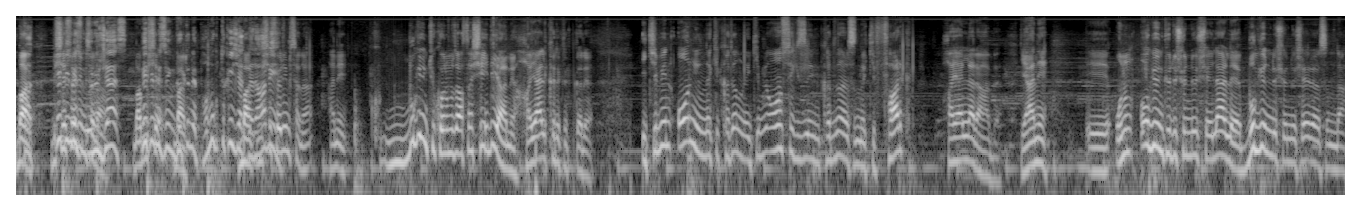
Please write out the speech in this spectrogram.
bak, bak, bir şey hepimiz söyleyeyim sana. öleceğiz. Bak, bir şey- Hepimizin bak. götüne pamuk tıkayacaklar Bak abi. bir şey söyleyeyim sana. Hani k- bugünkü konumuz aslında şeydi yani hayal kırıklıkları. 2010 yılındaki kadınla 2018 yılındaki kadın arasındaki fark hayaller abi. Yani e, onun o günkü düşündüğü şeylerle bugün düşündüğü şeyler arasında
